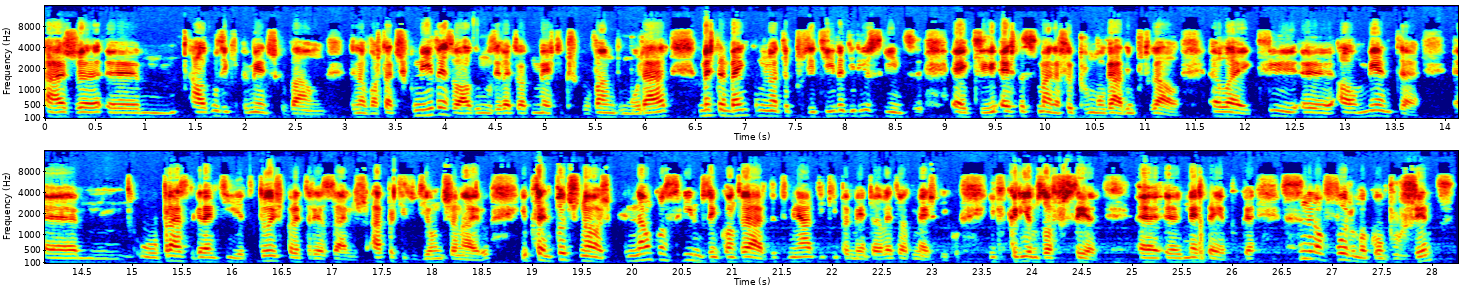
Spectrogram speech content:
haja um, ehm, alguns equipamentos que, vão, que não vão estar disponíveis ou alguns eletrodomésticos que vão demorar, mas também, como nota positiva, diria o seguinte: é que esta semana foi promulgada em Portugal a lei que uh, aumenta. Um, o prazo de garantia de dois para três anos a partir do dia 1 de janeiro e, portanto, todos nós que não conseguirmos encontrar determinado equipamento eletrodoméstico e que queríamos oferecer uh, uh, nesta época, se não for uma compra urgente,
